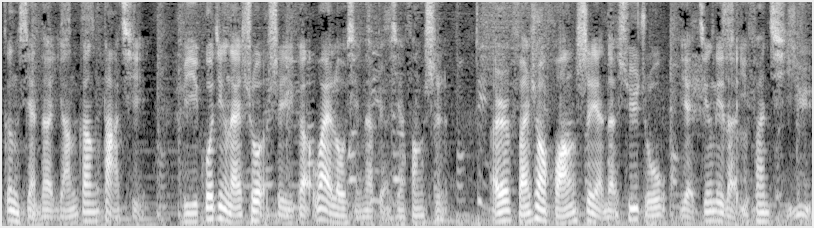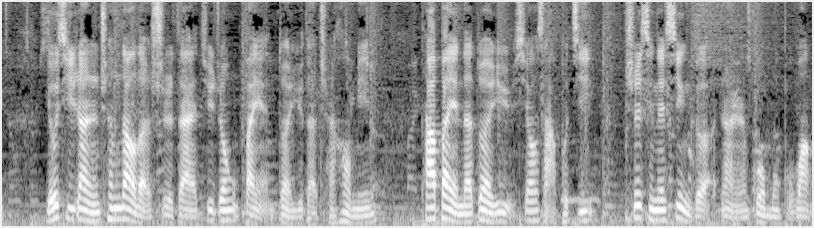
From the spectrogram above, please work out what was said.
更显得阳刚大气，比郭靖来说是一个外露型的表现方式。而樊少皇饰演的虚竹，也经历了一番奇遇。尤其让人称道的是，在剧中扮演段誉的陈浩民。他扮演的段誉潇洒不羁、痴情的性格让人过目不忘，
